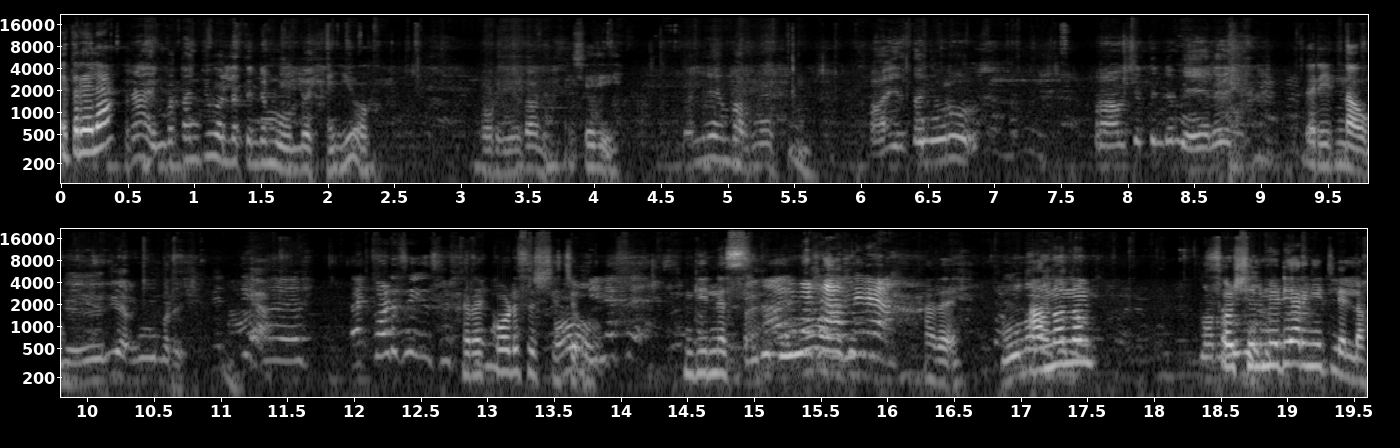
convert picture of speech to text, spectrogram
മുകളിൽ അയ്യോ. ശരി. പ്രാവശ്യത്തിന്റെ മേലെ കയറിയിട്ടുണ്ടാവും റെക്കോർഡ് സൃഷ്ടിച്ചു. ഗിന്നസ്. അതെ. അന്നൊന്നും സോഷ്യൽ മീഡിയ ഇറങ്ങിയിട്ടില്ലല്ലോ.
